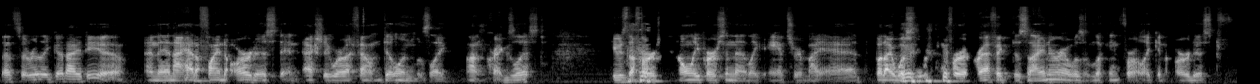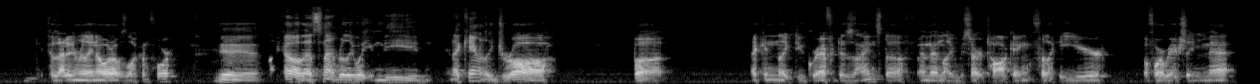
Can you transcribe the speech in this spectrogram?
that's a really good idea. And then I had to find an artist. And actually, where I found Dylan was like on Craigslist. He was the first and only person that like answered my ad. But I wasn't looking for a graphic designer. I wasn't looking for like an artist because I didn't really know what I was looking for. Yeah, yeah. Like, oh, that's not really what you need. And I can't really draw, but I can like do graphic design stuff. And then like we started talking for like a year before we actually met.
